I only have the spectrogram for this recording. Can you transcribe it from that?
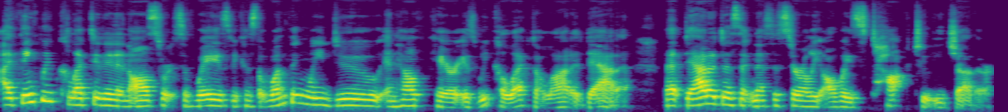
I think we've collected it in all sorts of ways because the one thing we do in healthcare is we collect a lot of data. That data doesn't necessarily always talk to each other.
